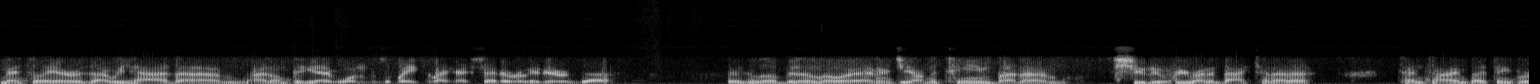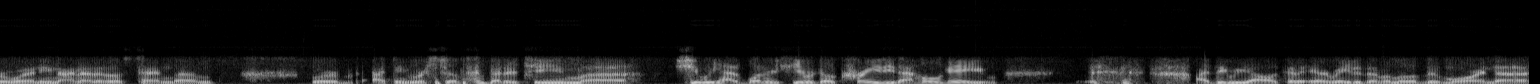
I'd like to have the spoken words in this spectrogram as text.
mental errors that we had. Um, I don't think everyone was awake. Like I said earlier, there was a there was a little bit of lower energy on the team. But um, shoot, if we run it back ten out of ten times, I think we're winning nine out of those ten. Um, we're I think we're still a better team. Uh, shoot, we had one receiver go crazy that whole game. I think we all could have air raided them a little bit more and uh,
